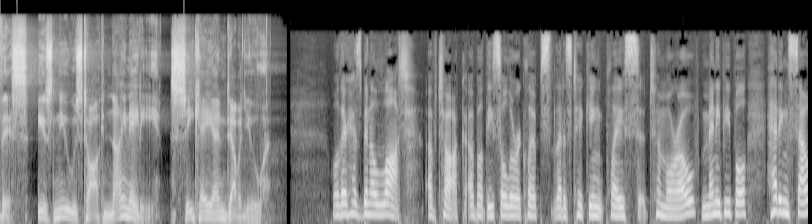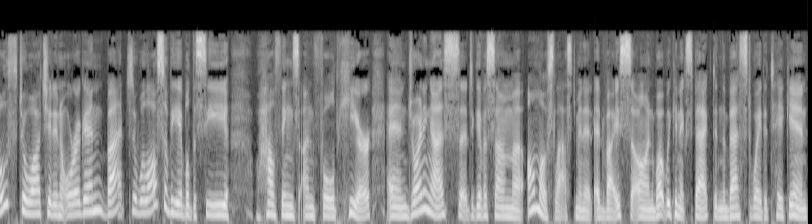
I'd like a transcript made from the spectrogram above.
This is News Talk 980, CKNW. Well, there has been a lot of talk about the solar eclipse that is taking place tomorrow. Many people heading south to watch it in Oregon, but we'll also be able to see how things unfold here. And joining us to give us some uh, almost last minute advice on what we can expect and the best way to take in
